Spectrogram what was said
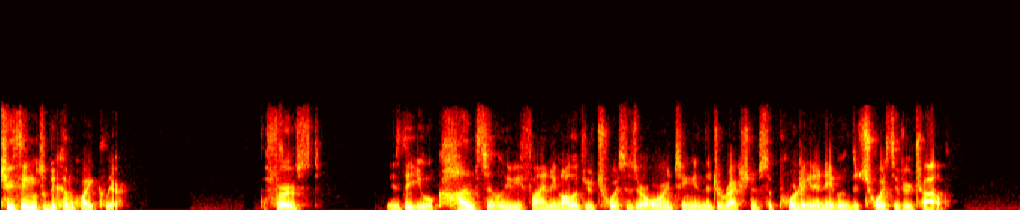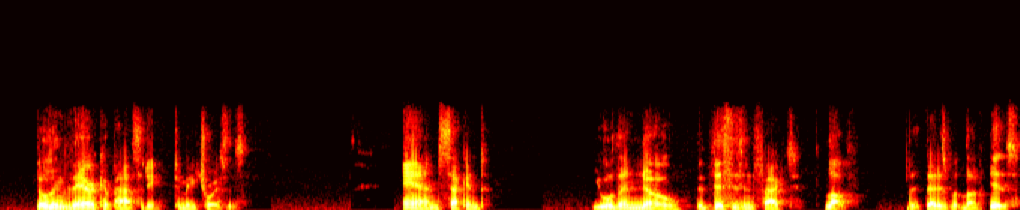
two things will become quite clear. The first is that you will constantly be finding all of your choices are orienting in the direction of supporting and enabling the choice of your child, building their capacity to make choices. And second, you will then know that this is in fact love, that that is what love is.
